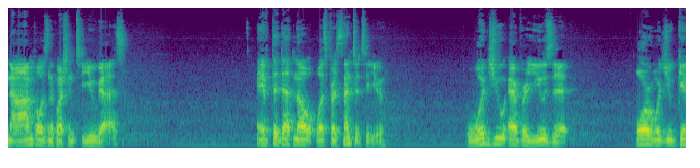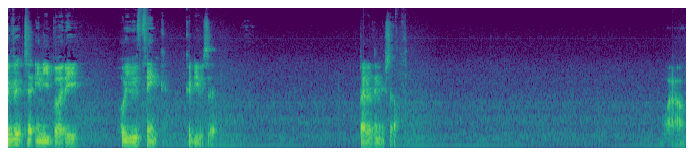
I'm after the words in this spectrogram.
Now I'm posing the question to you guys. If the death note was presented to you, would you ever use it or would you give it to anybody who you think could use it better than yourself? Wow.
